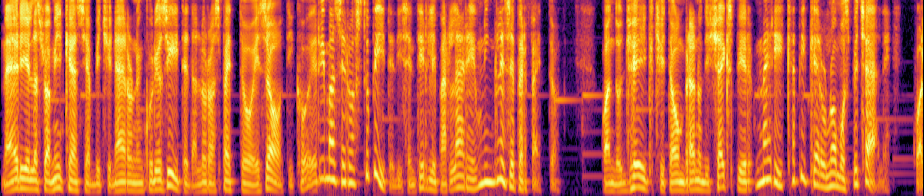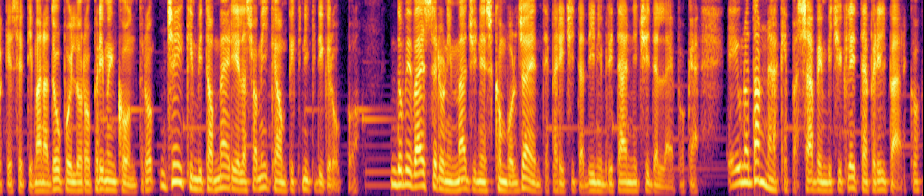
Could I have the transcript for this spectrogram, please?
Mary e la sua amica si avvicinarono incuriosite dal loro aspetto esotico e rimasero stupite di sentirli parlare un inglese perfetto. Quando Jake citò un brano di Shakespeare, Mary capì che era un uomo speciale. Qualche settimana dopo il loro primo incontro, Jake invitò Mary e la sua amica a un picnic di gruppo. Doveva essere un'immagine sconvolgente per i cittadini britannici dell'epoca e una donna che passava in bicicletta per il parco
